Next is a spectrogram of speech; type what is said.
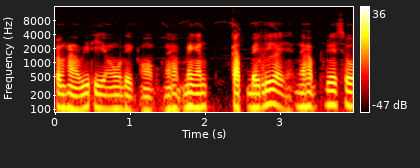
ต้องหาวิธีเอาเหล็กออกนะครับ ไม่งั้นกัดไปเรื่อยนะครับ เรื่อยโซ่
